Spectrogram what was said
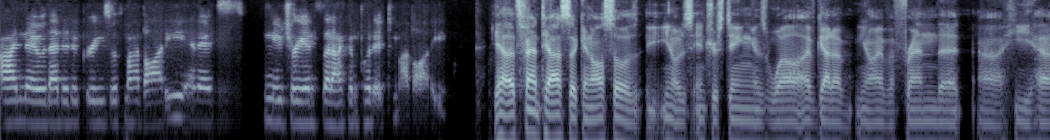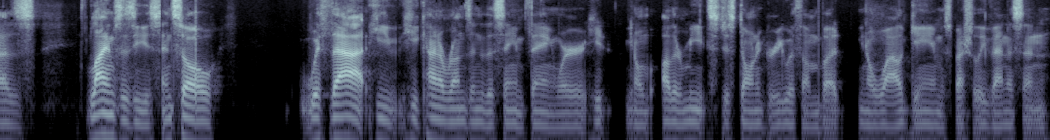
i know that it agrees with my body and it's nutrients that i can put into my body Yeah, that's fantastic, and also you know just interesting as well. I've got a you know I have a friend that uh, he has Lyme's disease, and so with that he he kind of runs into the same thing where he you know other meats just don't agree with him, but you know wild game, especially venison,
